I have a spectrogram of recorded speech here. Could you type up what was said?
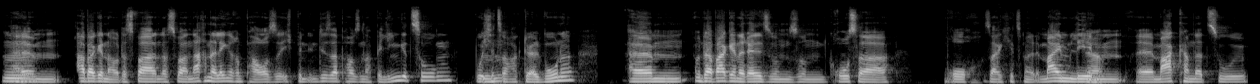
Mhm. Ähm, aber genau, das war, das war nach einer längeren Pause. Ich bin in dieser Pause nach Berlin gezogen, wo mhm. ich jetzt auch aktuell wohne. Ähm, und da war generell so ein, so ein großer Bruch, sage ich jetzt mal, in meinem Leben. Ja. Äh, Marc kam dazu.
